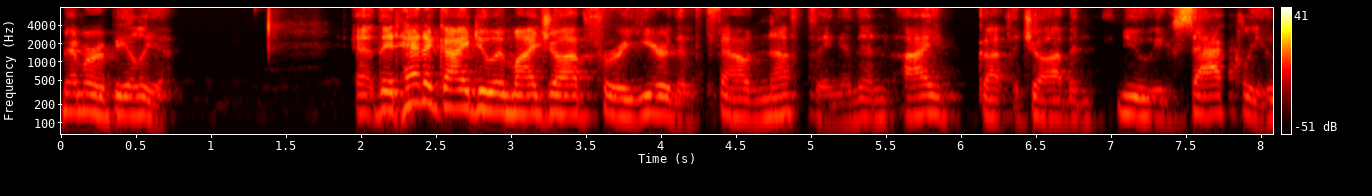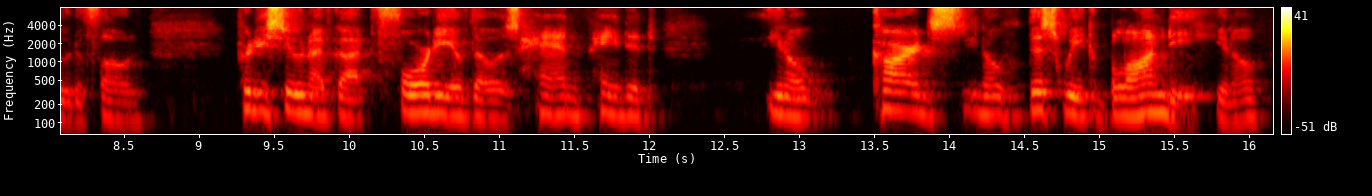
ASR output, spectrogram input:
memorabilia. Uh, they'd had a guy doing my job for a year that found nothing, and then I got the job and knew exactly who to phone. Pretty soon, I've got forty of those hand painted, you know, cards, you know, this week Blondie, you know,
